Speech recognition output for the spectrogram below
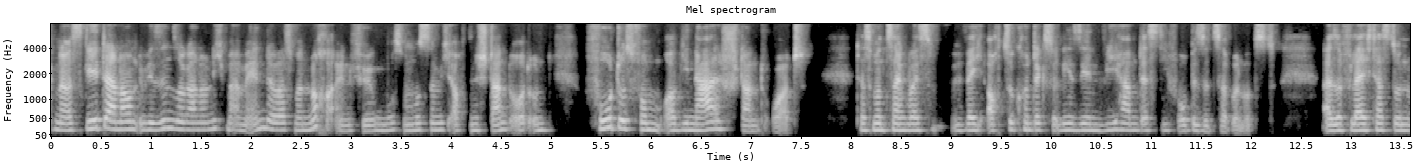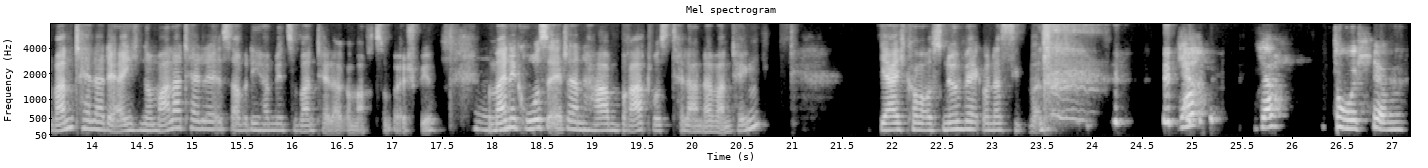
Genau, es geht da noch, wir sind sogar noch nicht mal am Ende, was man noch einfügen muss. Man muss nämlich auch den Standort und Fotos vom Originalstandort, dass man sagen weiß, auch zu kontextualisieren, wie haben das die Vorbesitzer benutzt. Also vielleicht hast du einen Wandteller, der eigentlich ein normaler Teller ist, aber die haben den zu Wandteller gemacht zum Beispiel. Hm. Meine Großeltern haben Bratwurstteller an der Wand hängen. Ja, ich komme aus Nürnberg und das sieht man. Ja, ja, du, ich ähm,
